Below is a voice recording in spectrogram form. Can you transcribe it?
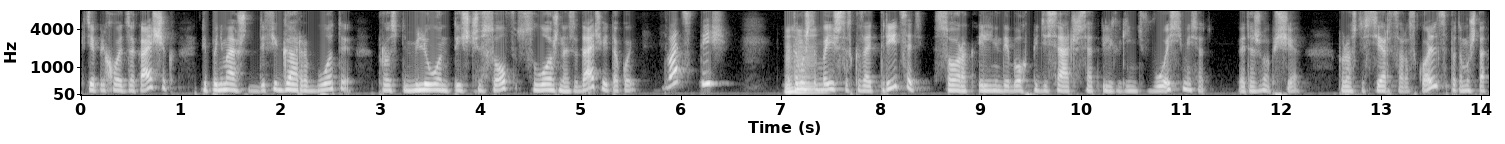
к тебе приходит заказчик, ты понимаешь, что дофига работы, просто миллион тысяч часов, сложная задача, и такой 20 тысяч. Потому что боишься сказать 30, 40 или, не дай бог, 50, 60 или какие-нибудь 80. Это же вообще просто сердце расколется, потому что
